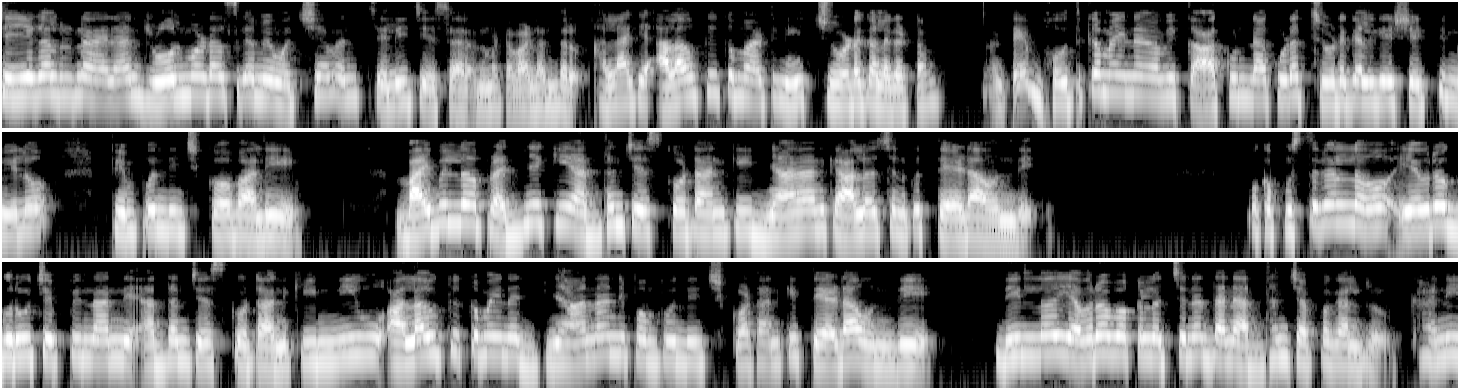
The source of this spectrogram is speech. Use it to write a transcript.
చేయగలరు నాయన అని రోల్ మోడల్స్గా మేము వచ్చామని తెలియచేశారనమాట వాళ్ళందరూ. అలాగే అలౌకిక మాటిని చూడగలగటం అంటే భౌతికమైనవి కాకుండా కూడా చూడగలిగే శక్తి మీలో పెంపొందించుకోవాలి. బైబిల్లో ప్రజ్ఞకి అర్థం చేసుకోవటానికి జ్ఞానానికి ఆలోచనకు తేడా ఉంది. ఒక పుస్తకంలో ఎవరో గురువు చెప్పిన దాన్ని అర్థం చేసుకోవటానికి నీవు అలౌకికమైన జ్ఞానాన్ని పెంపొందించుకోవటానికి తేడా ఉంది. దీనిలో ఎవరో ఒకళ్ళు వచ్చినా దాన్ని అర్థం చెప్పగలరు. కానీ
